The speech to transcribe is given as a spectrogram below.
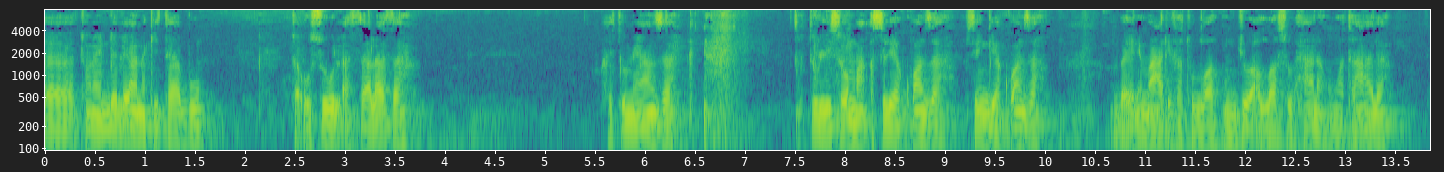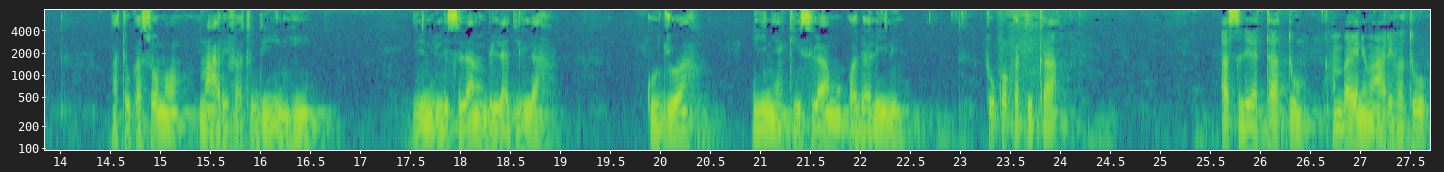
uh, tunaendelea na kitabu cha usul athalatha. Tumeanza tulisoma asli ya kwanza msingi ya kwanza ambaye ni maarifatullah kumjua Allah subhanahu wa ta'ala. Na tukasoma maarifatu dinihi dini lislamu biladilla kujua dini ya Kiislamu kwa dalili. Tuko katika asli ya tatu ambaye ni maarifatu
